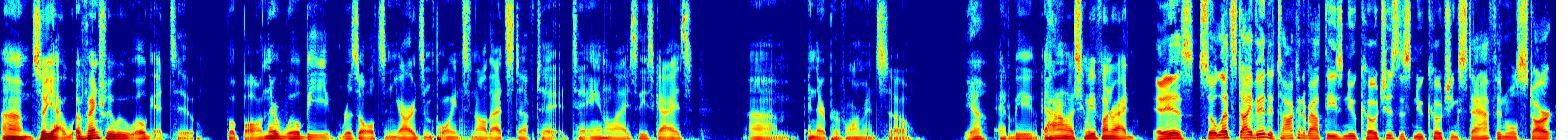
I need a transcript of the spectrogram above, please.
um, so yeah, eventually we will get to football, and there will be results and yards and points and all that stuff to to analyze these guys, um, and their performance. So Yeah. it'll be I don't know. It's gonna be a fun ride. It is. So let's dive into talking about these new coaches, this new coaching staff, and we'll start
